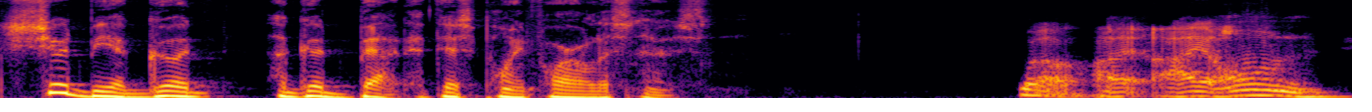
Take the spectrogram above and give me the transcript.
should be a good a good bet at this point for our listeners. Well, I, I own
